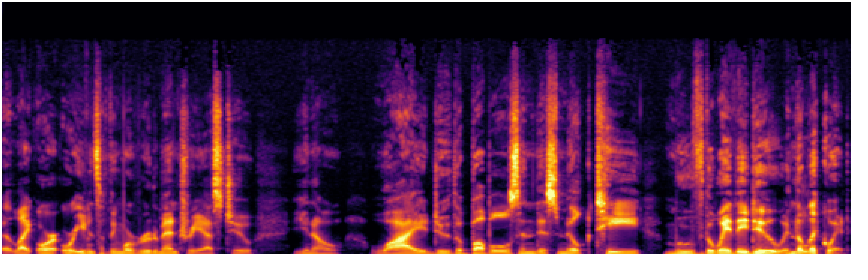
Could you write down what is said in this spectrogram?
like or or even something more rudimentary as to you know why do the bubbles in this milk tea move the way they do in the liquid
